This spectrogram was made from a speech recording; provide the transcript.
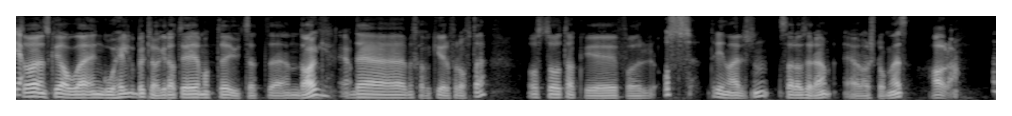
Ja. Så ønsker vi alle en god helg. Beklager at vi måtte utsette en dag. Ja. Det skal vi ikke gjøre for ofte. Og så takker vi for oss. Trine Eilertsen, Sara Sørheim, jeg er Lars Domnes. Ha det bra. Ha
